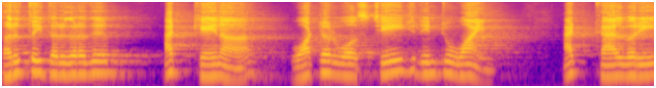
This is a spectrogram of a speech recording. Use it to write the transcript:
கருத்தை தருகிறது? At Cana water was changed into wine at Calvary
